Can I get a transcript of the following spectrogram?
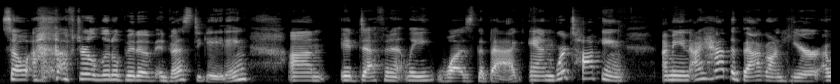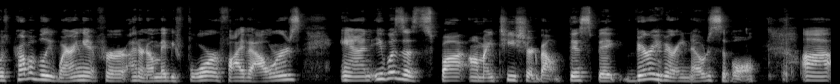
So after a little bit of investigating, um, it definitely was the bag. And we're talking, I mean, I had the bag on here. I was probably wearing it for, I don't know, maybe four or five hours. And it was a spot on my t-shirt about this big, very, very noticeable. Uh,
